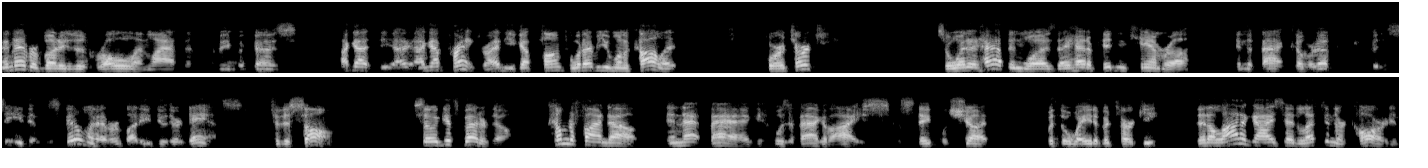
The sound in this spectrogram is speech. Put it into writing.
And everybody's just rolling laughing. I mean, because I got I, I got pranked, right? You got punked, whatever you want to call it, for a turkey. So what had happened was they had a hidden camera in the back covered up that you couldn't see that was filming everybody do their dance to this song. So it gets better though. Come to find out, in that bag was a bag of ice stapled shut with the weight of a turkey that a lot of guys had left in their car and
